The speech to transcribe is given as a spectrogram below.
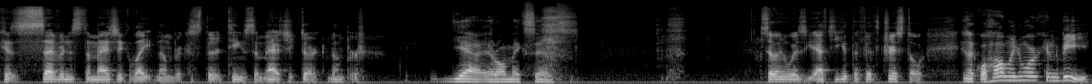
Because seven's the magic light number, because thirteen's the magic dark number. Yeah, it all makes sense. So, anyways, after you get the fifth crystal, he's like, "Well, how many more can it be?"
